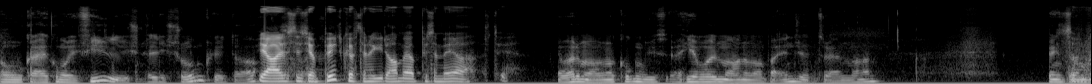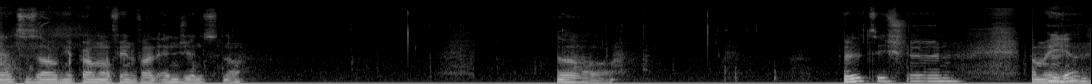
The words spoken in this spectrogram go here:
Oh, geil, guck mal, wie viel, wie schnell die Strom kriegt. Ach, Ja, das ist ja Bildkraftenergie, da haben wir ja ein bisschen mehr. Ja, warte mal, mal gucken, wie es. Hier wollen wir auch noch mal ein paar Engines reinmachen. Fängt So. an der zu sagen, hier brauchen wir auf jeden Fall Engines noch. So. Füllt sich schön. Haben wir hier? Hm.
